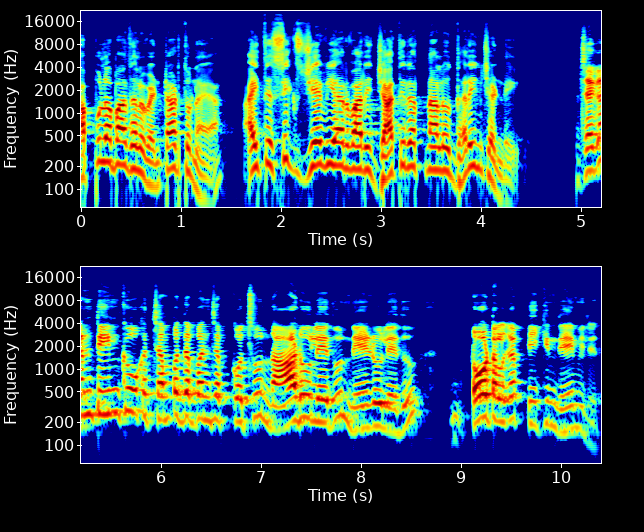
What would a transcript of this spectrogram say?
అప్పుల బాధలు వెంటాడుతున్నాయా? అయితే సిక్స్ జేవిఆర్ వారి జాతిరత్నాలు ధరించండి. జగన్ టీంకు ఒక చెంపదెబ్బ అని చెప్పుకోవచ్చు. నాడు లేదు నేడు లేదు. టోటల్గా పీకింది ఏమీ లేదు.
